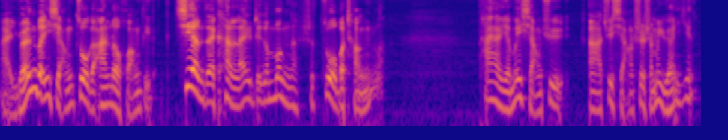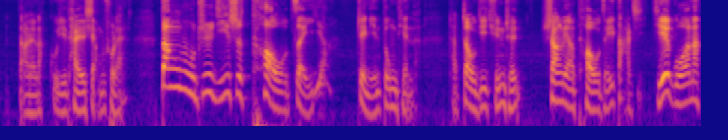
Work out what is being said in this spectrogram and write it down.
哎，原本想做个安乐皇帝的，现在看来这个梦啊是做不成了。他呀也没想去啊去想是什么原因，当然了，估计他也想不出来。当务之急是讨贼呀！这年冬天呢，他召集群臣商量讨贼大计，结果呢，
